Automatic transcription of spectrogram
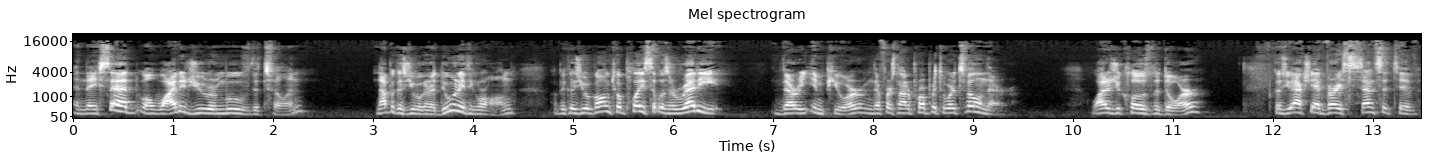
And they said, well, why did you remove the tefillin? Not because you were going to do anything wrong, but because you were going to a place that was already very impure, and therefore it's not appropriate to wear tefillin there. Why did you close the door? Because you actually had very sensitive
